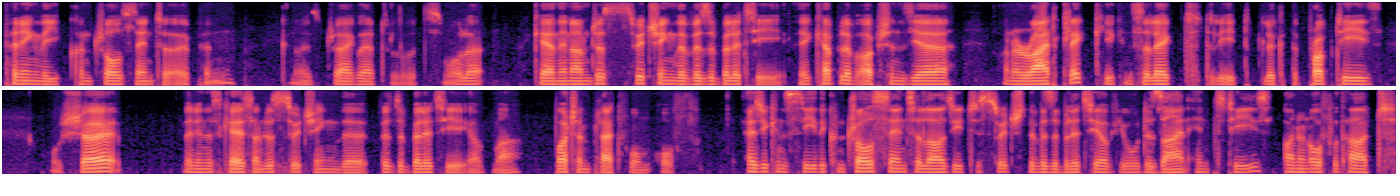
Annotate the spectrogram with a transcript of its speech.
pinning the control center open. You can always drag that a little bit smaller. Okay, and then I'm just switching the visibility. There are a couple of options here. On a right click, you can select, delete, look at the properties, or show. But in this case, I'm just switching the visibility of my bottom platform off. As you can see, the control center allows you to switch the visibility of your design entities on and off without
